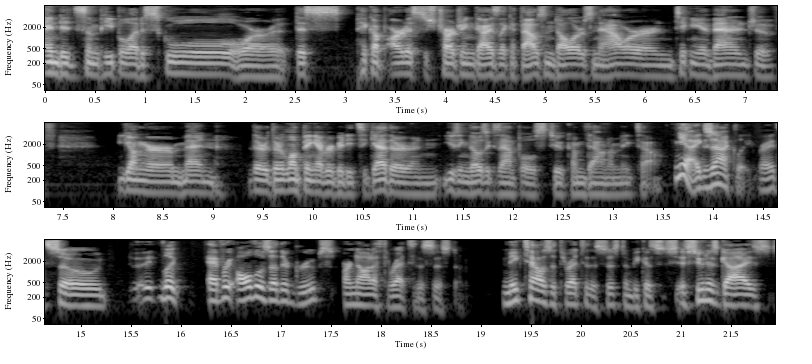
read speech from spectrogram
ended some people at a school or this pickup artist is charging guys like a thousand dollars an hour and taking advantage of younger men they're they're lumping everybody together and using those examples to come down on MGTOW. Yeah, exactly. Right. So look, every all those other groups are not a threat to the system. MGTOW is a threat to the system because as soon as guys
